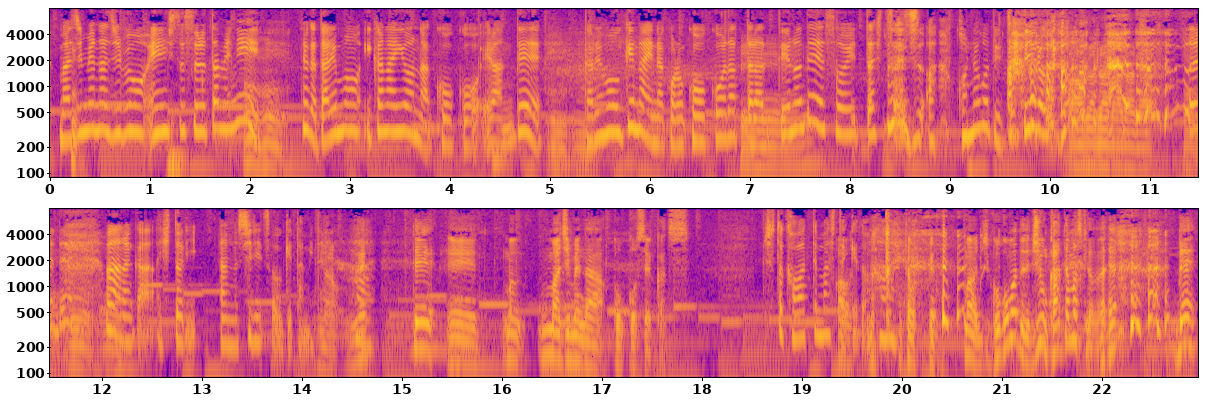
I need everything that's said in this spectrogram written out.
真面目な自分を演出するために、うんうん。なんか誰も行かないような高校を選んで、うんうん。誰も受けないなこの高校だったらっていうので、そういった人たちとあこんなこと言っちゃっていいのかな。それで、うんうんまあなんか一人あの私立を受けたみたいな。なるほどね、はい、で、えーま、真面目な高校生活ちょっと変わってましたけど、はい、まあ、ここまでで順変わってますけどね。で、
